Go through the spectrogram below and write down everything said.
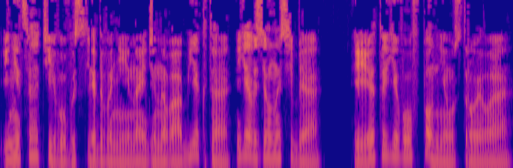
Инициативу в исследовании найденного объекта я взял на себя, и это его вполне устроило.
